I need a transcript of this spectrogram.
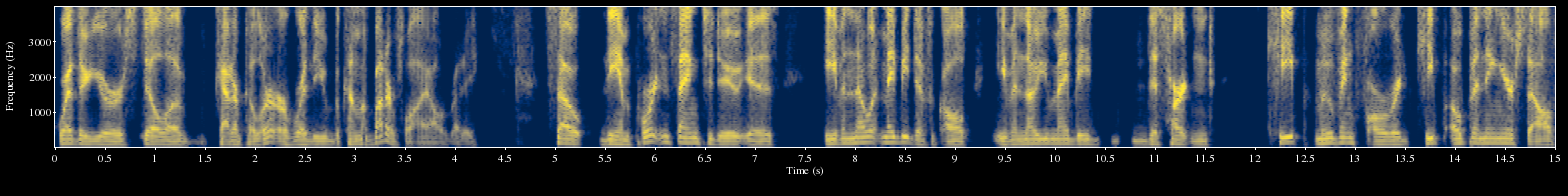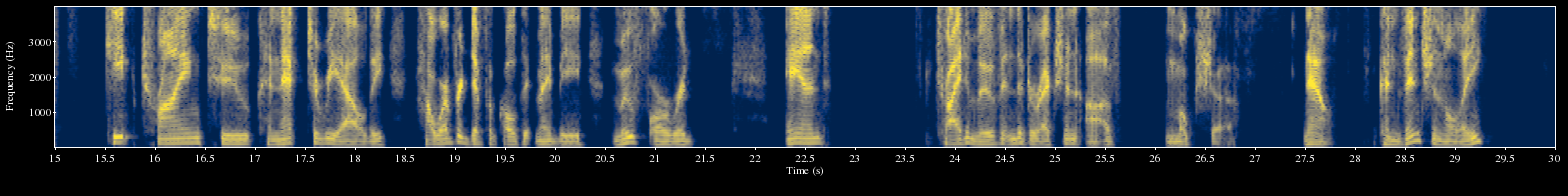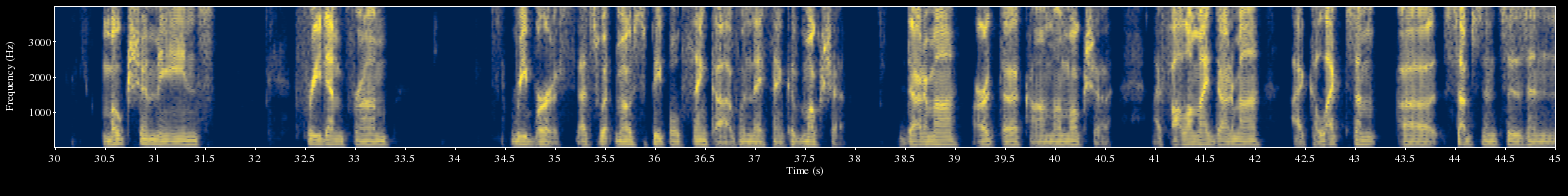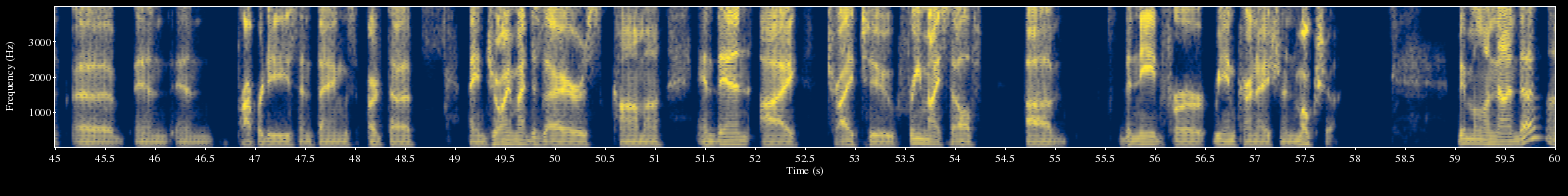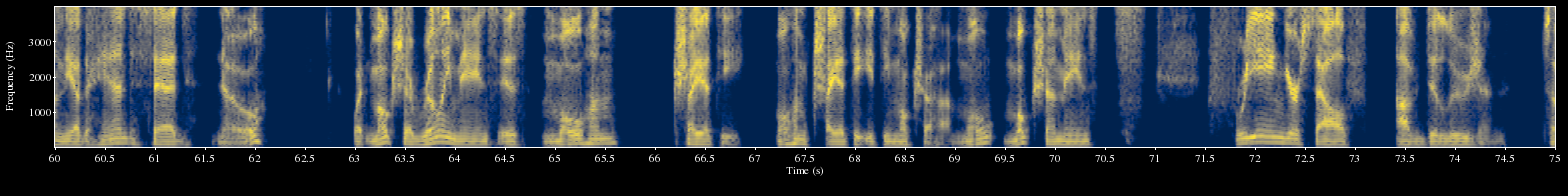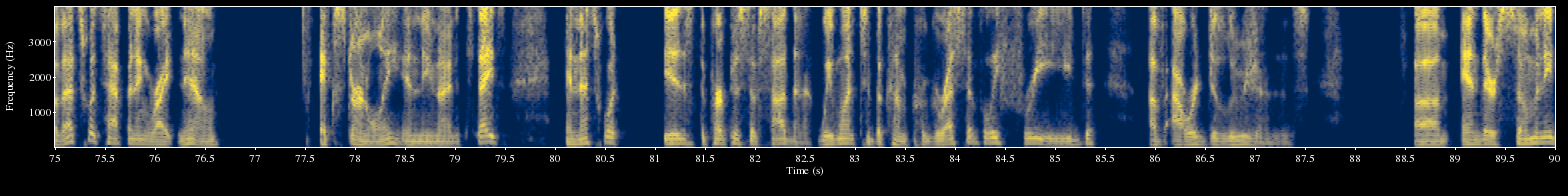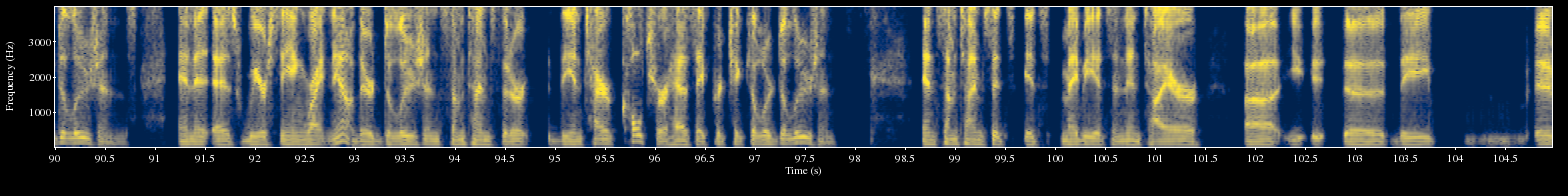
whether you're still a caterpillar or whether you become a butterfly already. So the important thing to do is, even though it may be difficult, even though you may be disheartened, keep moving forward, keep opening yourself, keep trying to connect to reality, however difficult it may be, move forward. And try to move in the direction of moksha. Now, conventionally, moksha means freedom from rebirth. That's what most people think of when they think of moksha. Dharma, artha, kama, moksha. I follow my dharma. I collect some uh, substances and uh, and and properties and things. Artha. I enjoy my desires, kama, and then I try to free myself of the need for reincarnation, moksha. Vimalananda, on the other hand, said, no. What moksha really means is moham kshayati. Moham kshayati iti moksha. Mo, moksha means freeing yourself of delusion. So that's what's happening right now externally in the United States. And that's what is the purpose of sadhana. We want to become progressively freed of our delusions. Um, and there's so many delusions. And it, as we're seeing right now, there are delusions sometimes that are the entire culture has a particular delusion. And sometimes it's it's maybe it's an entire uh, uh the uh,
